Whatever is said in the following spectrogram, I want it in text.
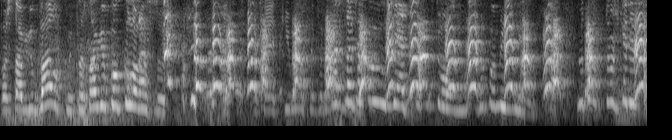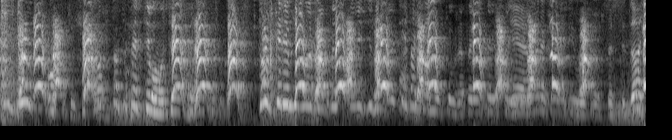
поставлю балку і поставлю по колесу. Чайські моси. А на такому тому, допоміжні. Ну то трошки не О, тут що, просто це цього, це трошки не вдумали, пересідати, і так само тут вже Ні, перестає. в мене красиво це все сідати.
